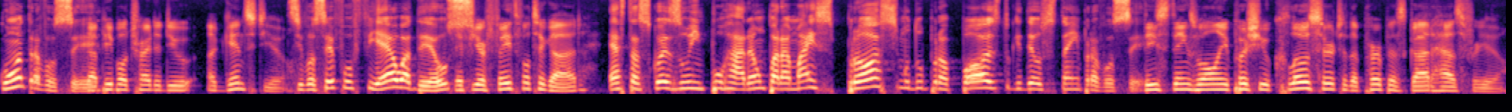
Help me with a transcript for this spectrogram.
contra você, that people try to do against you, se você for fiel a Deus, God, estas coisas o empurrarão para mais próximo do propósito que Deus tem para você. these things will only push you closer to the purpose God has for you.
